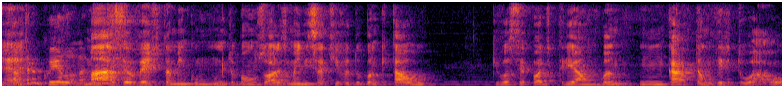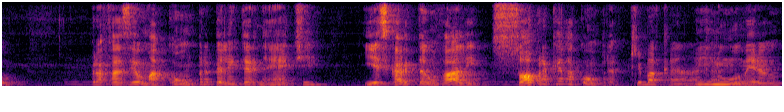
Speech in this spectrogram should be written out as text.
É. tá tranquilo, né? Mas eu vejo também com muito bons olhos uma iniciativa do Banco Itaú, que você pode criar um, ban um cartão virtual para fazer uma compra pela internet e esse cartão vale só para aquela compra. Que bacana, Um cara. número,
